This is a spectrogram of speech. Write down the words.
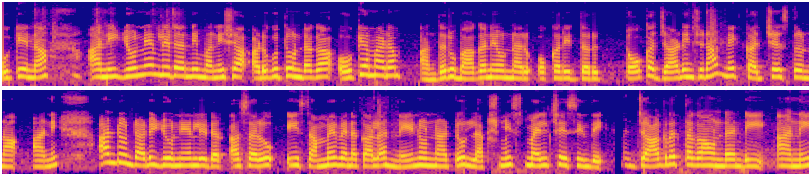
ఓకేనా అని యూనియన్ లీడర్ని మనీషా అడుగుతుండగా ఓకే మేడం అందరూ బాగానే ఉన్నారు. ఒకరిద్దరు తోక జాడించినా నేను కట్ చేస్తున్నా అని అంటుంటాడు యూనియన్ లీడర్ అసలు ఈ సమ్మె వెనకాల నేనున్నట్టు లక్ష్మి స్మెల్ చేసింది. జాగ్రత్తగా ఉండండి అని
